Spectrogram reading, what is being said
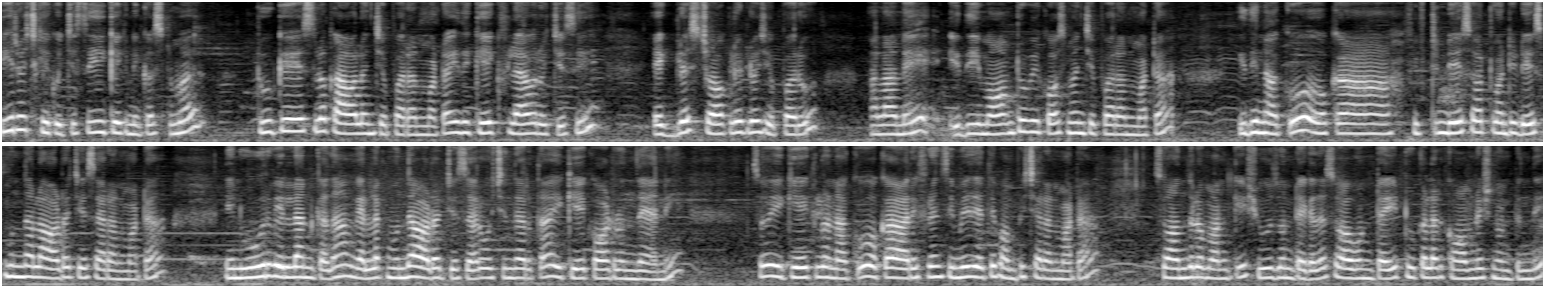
ఈ రోజు కేక్ వచ్చేసి ఈ కేక్ని కస్టమర్ టూ కేఎస్లో కావాలని చెప్పారనమాట ఇది కేక్ ఫ్లేవర్ వచ్చేసి ఎగ్లెస్ చాక్లెట్లో చెప్పారు. అలానే ఇది మామ్ టూ వీ కోసం అని చెప్పారనమాట ఇది నాకు ఒక fifteen days or twenty days ముందు అలా ఆర్డర్ చేశారనమాట నేను ఊరు వెళ్ళాను కదా వెళ్ళక ముందే ఆర్డర్ చేశారు. వచ్చిన తర్వాత ఈ కేక్ ఆర్డర్ ఉంది అని. సో ఈ కేక్లో నాకు ఒక రిఫరెన్స్ ఇమేజ్ అయితే పంపించారనమాట సో అందులో మనకి షూస్ ఉంటాయి కదా సో అవి ఉంటాయి. టూ కలర్ కాంబినేషన్ ఉంటుంది.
